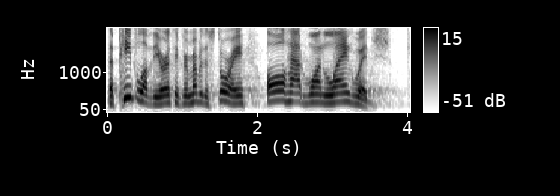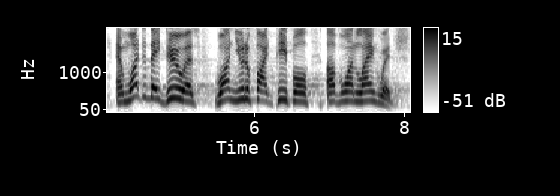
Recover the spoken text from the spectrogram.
the people of the earth, if you remember the story, all had one language. And what did they do as one unified people of one language?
